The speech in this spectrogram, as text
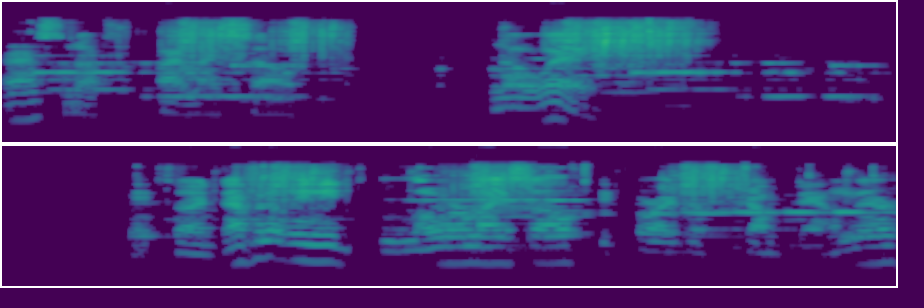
Fast enough by myself. No way. Okay, so I definitely need to lower myself before I just jump down there.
